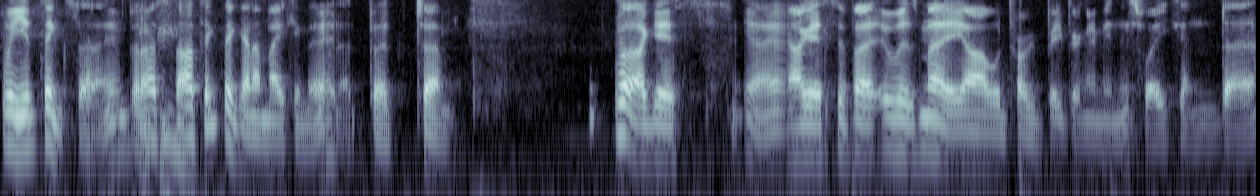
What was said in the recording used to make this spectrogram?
Well, you'd think so, but I think they're going to make him earn it. But um, well, I guess you know, I guess if I, it was me, I would probably be bringing him in this week and uh,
